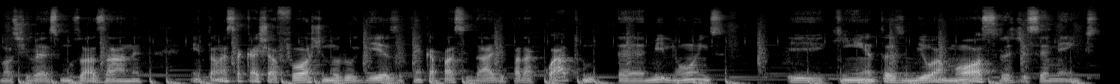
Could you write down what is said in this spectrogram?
nós tivéssemos o azar, né? Então, essa caixa forte norueguesa tem a capacidade para 4 é, milhões e 500 mil amostras de sementes.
